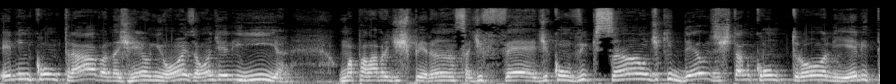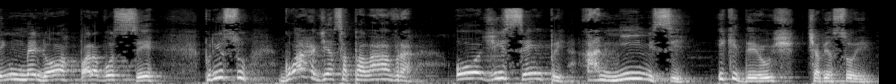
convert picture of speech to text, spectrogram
ele encontrava nas reuniões aonde ele ia. Uma palavra de esperança, de fé, de convicção de que Deus está no controle, ele tem o um melhor para você. Por isso, guarde essa palavra hoje e sempre. Anime-se e que Deus te abençoe.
